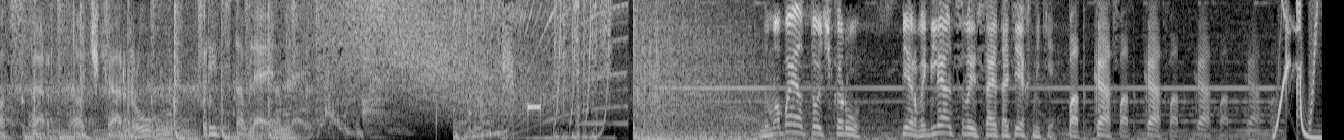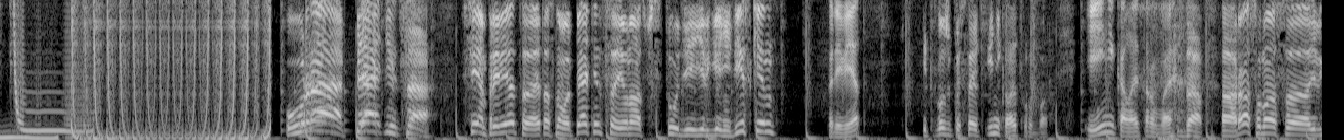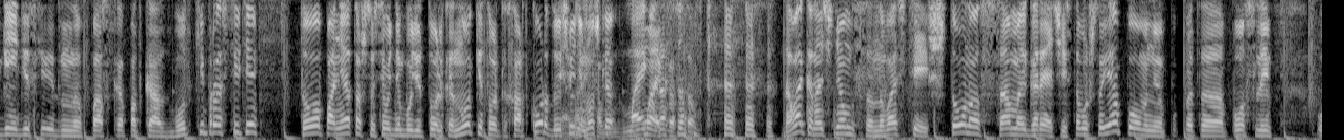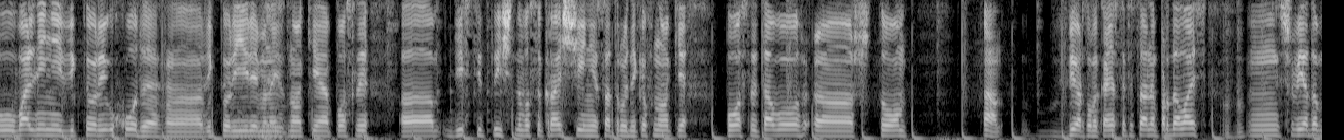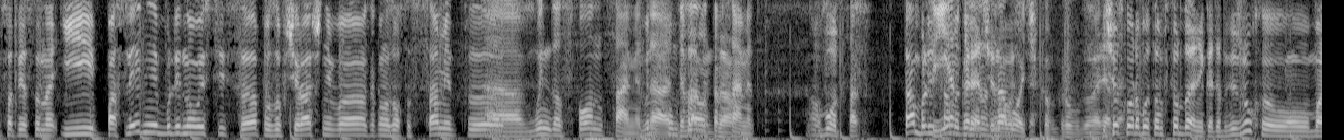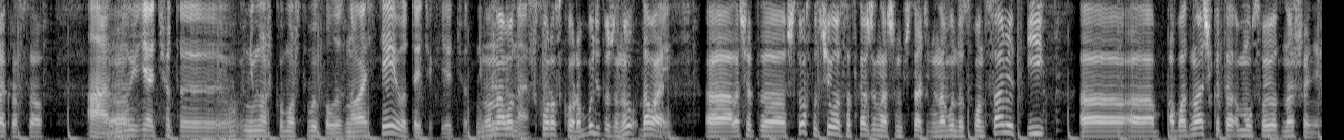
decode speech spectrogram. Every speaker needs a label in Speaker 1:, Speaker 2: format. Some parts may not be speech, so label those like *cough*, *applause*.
Speaker 1: Отстар.ру представляет
Speaker 2: Numobile.ru Первый глянцевый сайт о технике. Подкаст. Подкаст. Подкаст. Подкаст.
Speaker 3: Ура! Пятница! Всем привет, это снова пятница, и у нас в студии Евгений Дискин.
Speaker 4: Привет.
Speaker 3: И ты должен представить и Николай Турбар.
Speaker 4: И Николай Турбар.
Speaker 3: Да. А раз у нас э, Евгений Дискин в подкаст будки, простите, то понятно, что сегодня будет только Nokia, только хардкор, да еще
Speaker 4: ну,
Speaker 3: немножко
Speaker 4: Microsoft.
Speaker 3: Microsoft. Давай-ка начнем с новостей. Что у нас самое горячее? Из того, что я помню, это после увольнения Виктории, ухода э, Виктории Ереминой из Nokia, после э, 10-тысячного сокращения сотрудников Nokia, после того, э, что... А, Верту наконец-то официально продалась м, шведам, соответственно. И последние были новости с позавчерашнего, как он назывался, саммит. э,
Speaker 4: Windows Phone Summit, да,
Speaker 3: Windows Phone
Speaker 4: Developer
Speaker 3: Summit, да.
Speaker 4: Summit. Ну,
Speaker 3: вот.
Speaker 4: со-
Speaker 3: Там были самые
Speaker 4: съезд
Speaker 3: горячие новости.
Speaker 4: разработчиков, грубо говоря.
Speaker 3: Еще
Speaker 4: да.
Speaker 3: скоро будет в Амстердаме какая-то движуха у Microsoft.
Speaker 4: А,
Speaker 3: А.
Speaker 4: ну я что-то немножко, может, выпал из новостей вот этих, я что-то не
Speaker 3: Ну, она вот скоро-скоро будет уже. Ну, давай.
Speaker 4: Окей.
Speaker 3: А, значит, э, что случилось, откажи нашим читателям на Windows Phone Summit и а, обозначь к этому свое отношение.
